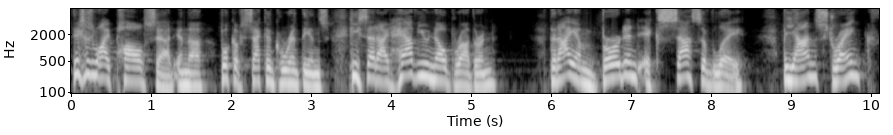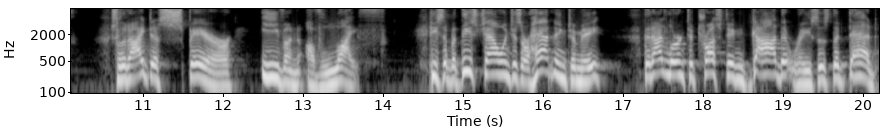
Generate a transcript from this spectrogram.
This is why Paul said in the book of Second Corinthians, he said, I'd have you know, brethren, that I am burdened excessively beyond strength, so that I despair even of life. He said, But these challenges are happening to me that I learn to trust in God that raises the dead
